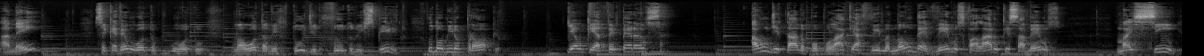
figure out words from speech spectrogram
Amém? Você quer ver um outro, um outro, uma outra virtude do fruto do Espírito? O domínio próprio, que é o que? A temperança. Há um ditado popular que afirma: não devemos falar o que sabemos, mas sim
